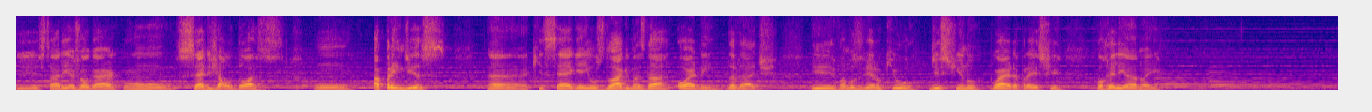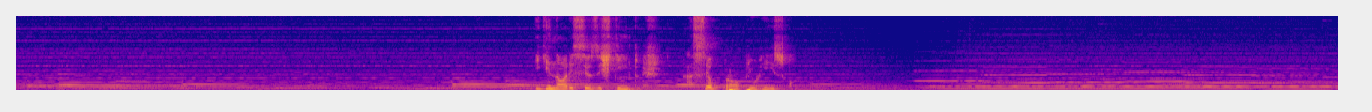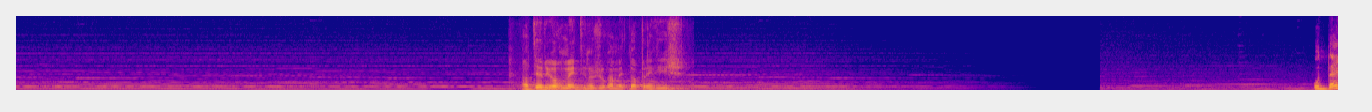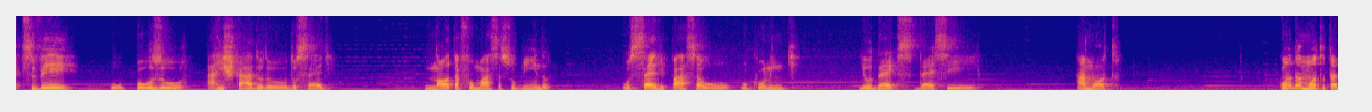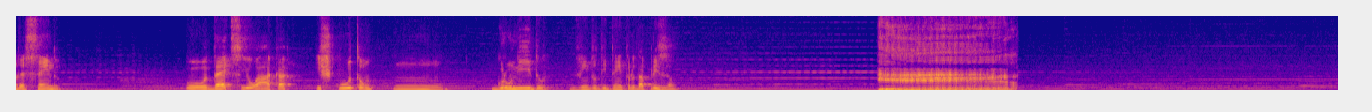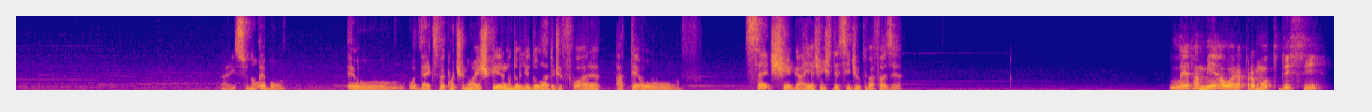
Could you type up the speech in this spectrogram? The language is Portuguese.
e estarei a jogar com Sérgio Aldós, um aprendiz eh, que segue os dogmas da Ordem da Verdade. E vamos ver o que o destino guarda para este correliano aí. Ignore seus instintos, a seu próprio risco. Anteriormente, no julgamento do aprendiz, O Dex vê o pouso arriscado do, do Sed, nota a fumaça subindo. O Sed passa o, o Colink e o Dex desce a moto. Quando a moto tá descendo, o Dex e o Aka escutam um grunhido vindo de dentro da prisão. Ah, isso não é bom. Eu, o Dex vai continuar esperando ali do lado de fora até o Sed chegar e a gente decidir o que vai fazer. Leva meia hora pra moto descer.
